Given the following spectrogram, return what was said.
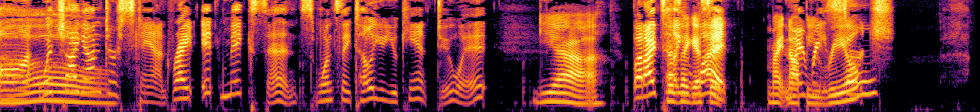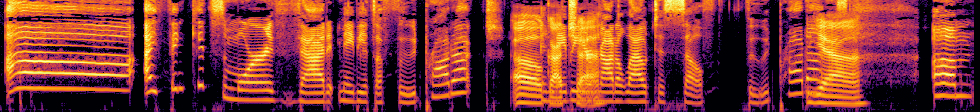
on which i Oh. understand right it makes sense once they tell you you can't do it yeah. but i tell you I guess what it might not be real. research- uh i think it's more that it, maybe it's a food product Oh, and gotcha. maybe you're not allowed to sell food products yeah. Um,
